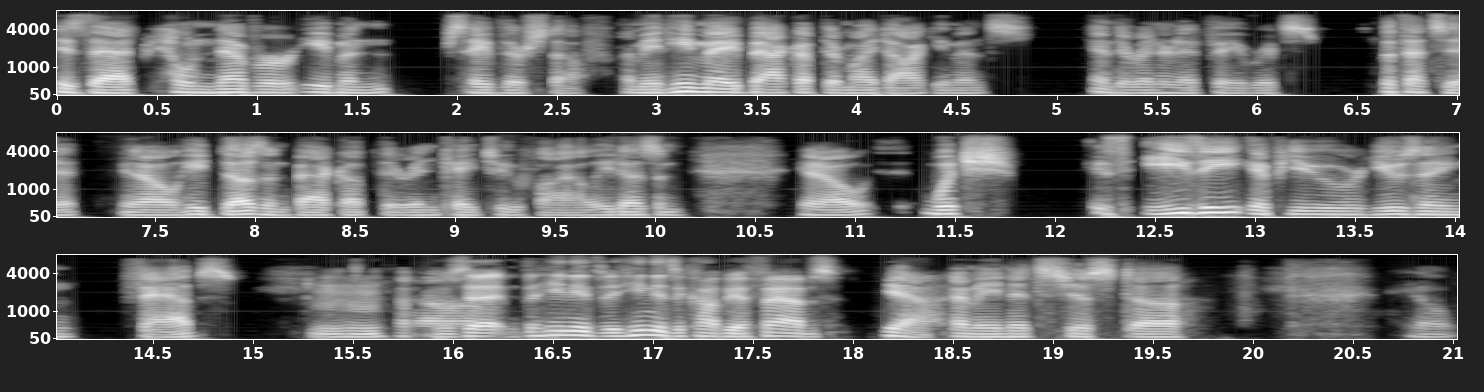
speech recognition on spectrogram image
is that he'll never even save their stuff. I mean, he may back up their My Documents and their internet favorites, but that's it. You know, he doesn't back up their NK2 file. He doesn't, you know, which is easy if you're using Fabs. Mm-hmm. Um, he needs he needs a copy of Fabs. Yeah, I mean, it's just, uh, you know,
